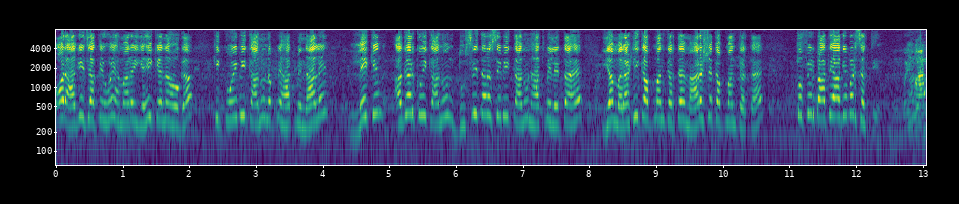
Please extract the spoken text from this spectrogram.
और आगे जाते हुए हमारा यही कहना होगा कि कोई भी कानून अपने हाथ में ना ले, लेकिन अगर कोई कानून दूसरी तरह से भी कानून हाथ में लेता है या मराठी का अपमान करता है, महाराष्ट्र का अपमान करता है तो फिर बातें आगे बढ़ सकती है। मुंबई वीडियो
